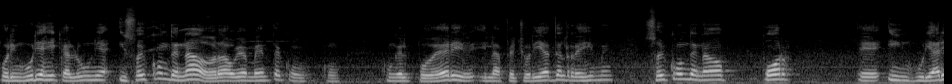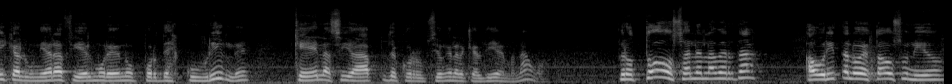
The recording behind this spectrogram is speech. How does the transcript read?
por injurias y calumnias y soy condenado, ¿verdad? Obviamente con, el poder y, y las fechorías del régimen, soy condenado por eh, injuriar y calumniar a Fidel Moreno por descubrirle que él hacía actos de corrupción en la alcaldía de Managua. Pero todo sale a la verdad Ahorita los Estados Unidos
